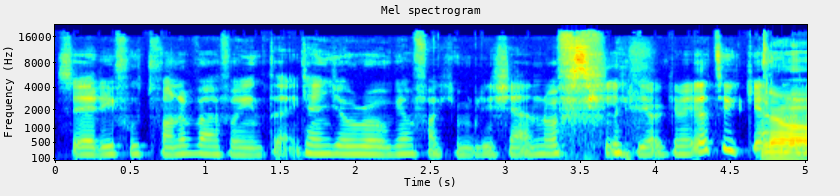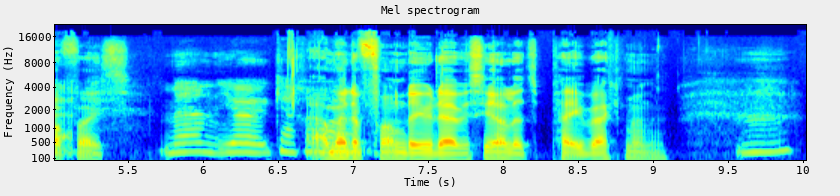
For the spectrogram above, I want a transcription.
så är det ju fortfarande varför inte. Kan Joe Rogan fucking bli känd? Varför skulle inte jag kunna? Jag tycker ändå Ja det. faktiskt. Men jag kanske Ja har... men det, fan, det är ju det vi ser lite payback med nu. Mm.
